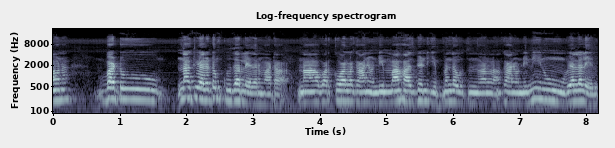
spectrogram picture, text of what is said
అవునా? బట్ నాకు వెళ్ళటం కుదరలేదనమాట నా వర్క్ వల్ల కానివ్వండి మా హస్బెండ్కి ఇబ్బంది అవుతుంది వల్ల కానివ్వండి నేను వెళ్ళలేదు.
